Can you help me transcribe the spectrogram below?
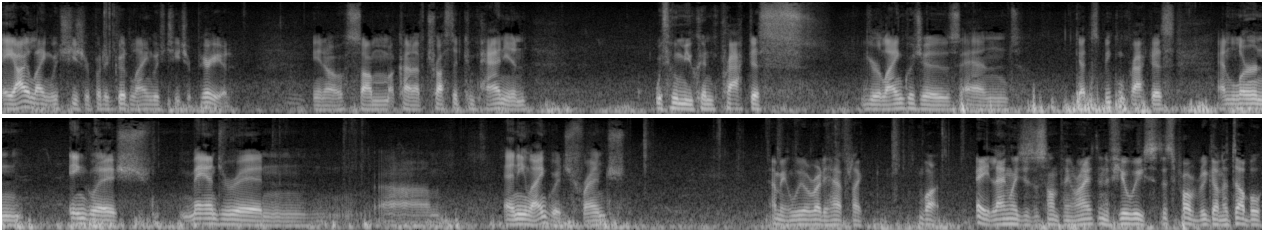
AI language teacher, but a good language teacher. Period. You know, some kind of trusted companion with whom you can practice your languages and get speaking practice and learn English, Mandarin, um, any language, French. I mean, we already have like what eight languages or something, right? In a few weeks, it's probably going to double.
